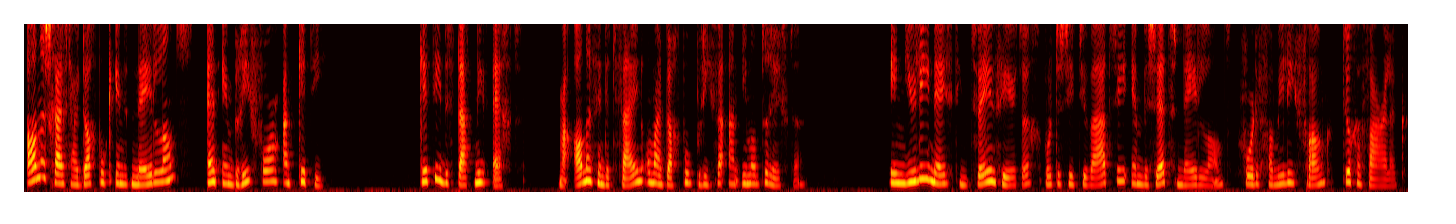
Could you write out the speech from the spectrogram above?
Anne schrijft haar dagboek in het Nederlands en in briefvorm aan Kitty. Kitty bestaat niet echt, maar Anne vindt het fijn om haar dagboekbrieven aan iemand te richten. In juli 1942 wordt de situatie in bezet Nederland voor de familie Frank te gevaarlijk.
